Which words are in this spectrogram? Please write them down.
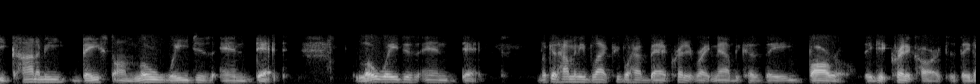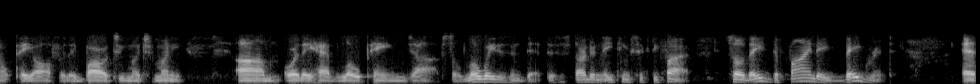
economy based on low wages and debt low wages and debt. Look at how many black people have bad credit right now because they borrow. They get credit cards that they don't pay off or they borrow too much money. Um, or they have low paying jobs. So low wages and debt. This is started in 1865. So they defined a vagrant as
